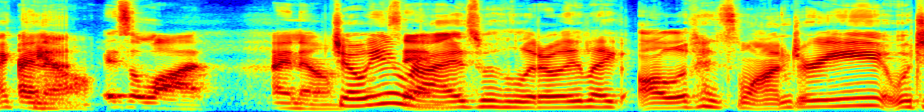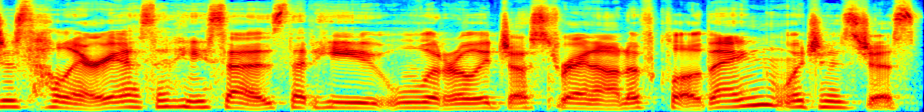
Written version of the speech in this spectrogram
I I can't. know. It's a lot. I know. Joey Same. arrives with literally like all of his laundry, which is hilarious, and he says that he literally just ran out of clothing, which is just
